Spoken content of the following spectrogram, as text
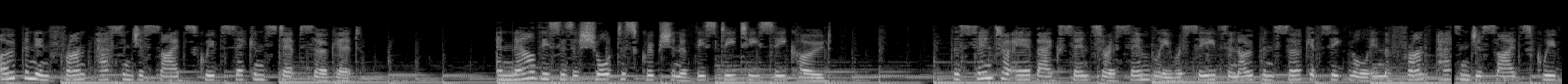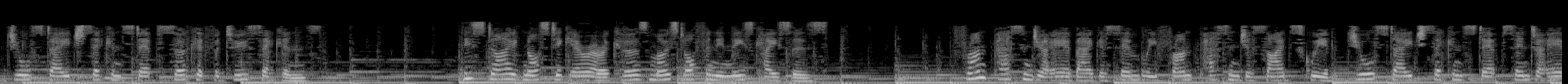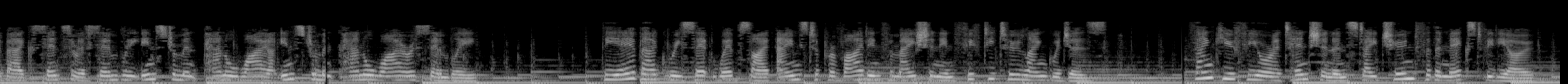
Open in front passenger side squib second step circuit. And now this is a short description of this DTC code. The center airbag sensor assembly receives an open circuit signal in the front passenger side squib dual stage second step circuit for 2 seconds. This diagnostic error occurs most often in these cases. Front passenger airbag assembly Front passenger side squib, dual stage second step center airbag sensor assembly Instrument panel wire Instrument panel wire assembly The Airbag Reset website aims to provide information in 52 languages. Thank you for your attention and stay tuned for the next video.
